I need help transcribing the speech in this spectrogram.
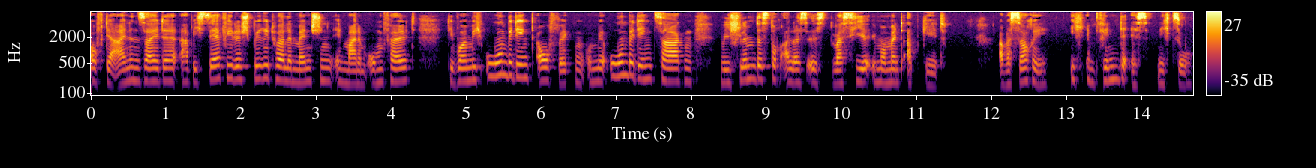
Auf der einen Seite habe ich sehr viele spirituelle Menschen in meinem Umfeld, die wollen mich unbedingt aufwecken und mir unbedingt sagen, wie schlimm das doch alles ist, was hier im Moment abgeht. Aber sorry, ich empfinde es nicht so.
